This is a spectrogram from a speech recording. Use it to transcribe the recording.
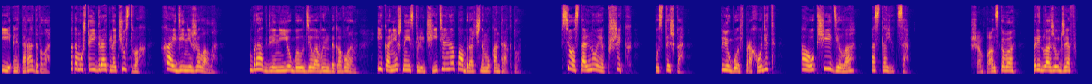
И это радовало, потому что играть на чувствах Хайди не желала. Брак для нее был деловым договором и, конечно, исключительно по брачному контракту. Все остальное пшик, пустышка, Любовь проходит, а общие дела остаются. «Шампанского?» — предложил Джефф.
